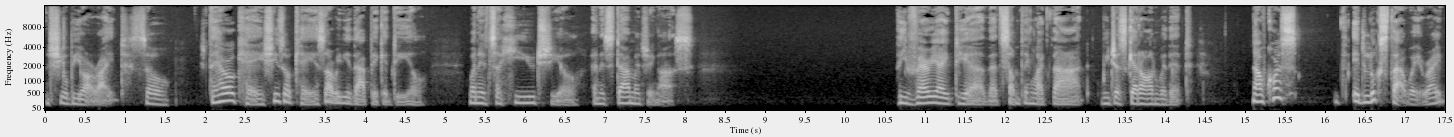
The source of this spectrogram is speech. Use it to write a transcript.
and she'll be all right. So they're okay she's okay it's not really that big a deal when it's a huge deal and it's damaging us the very idea that something like that, we just get on with it. Now, of course, it looks that way, right?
